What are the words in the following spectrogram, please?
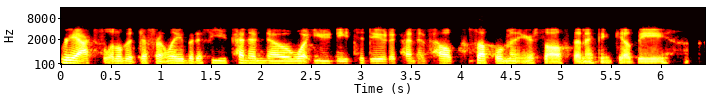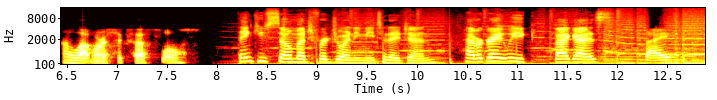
reacts a little bit differently. But if you kind of know what you need to do to kind of help supplement yourself, then I think you'll be a lot more successful. Thank you so much for joining me today, Jen. Have a great week. Bye, guys. Bye.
